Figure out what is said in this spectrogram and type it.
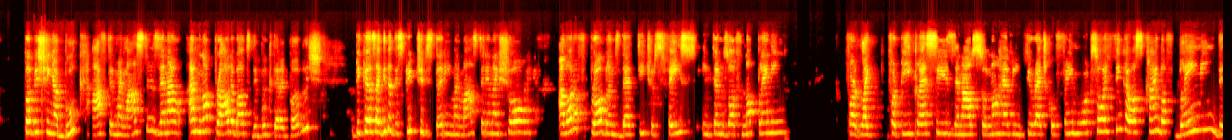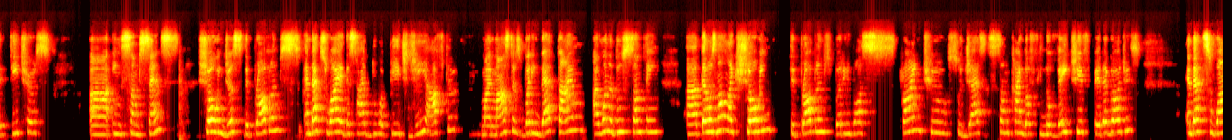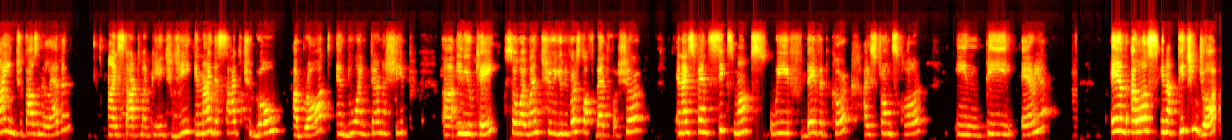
publishing a book after my master's and I, i'm not proud about the book that i published because i did a descriptive study in my master and i show a lot of problems that teachers face in terms of not planning for like for PE classes and also not having theoretical framework. So I think I was kind of blaming the teachers uh, in some sense, showing just the problems. And that's why I decided to do a PhD after my master's. But in that time, I want to do something uh, that was not like showing the problems, but it was trying to suggest some kind of innovative pedagogies and that's why in 2011, I start my PhD and I decided to go abroad and do an internship uh, in UK. So I went to University of Bedfordshire and I spent six months with David Kirk, a strong scholar in PE area. And I was in a teaching job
